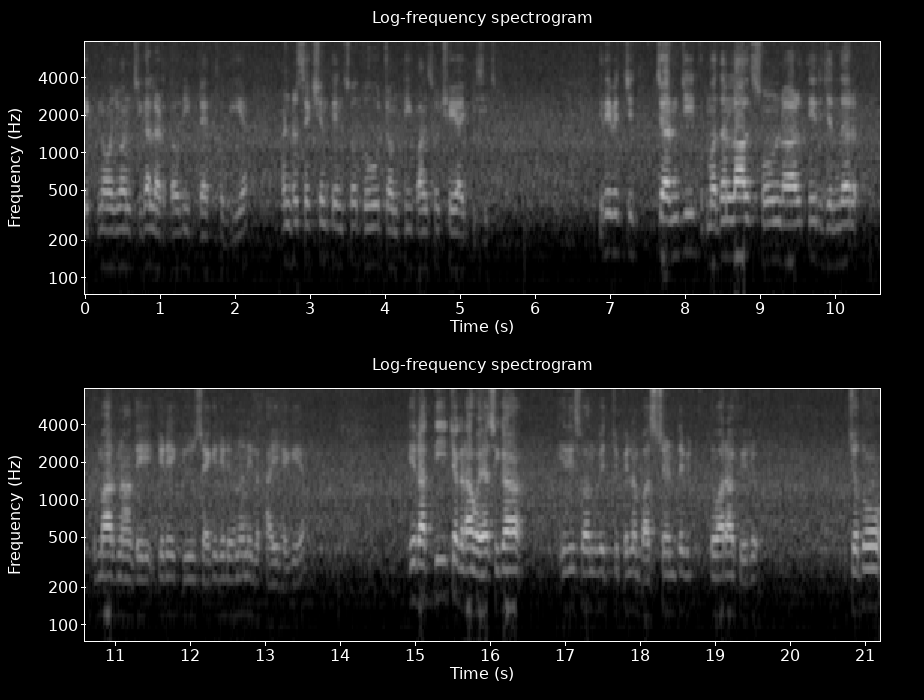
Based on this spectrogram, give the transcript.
ਇੱਕ ਨੌਜਵਾਨ ਸੀਗਾ ਲੜਕਾ ਉਹਦੀ ਡੈਥ ਹੋ ਗਈ ਹੈ। ਅੰਡਰ ਸੈਕਸ਼ਨ 302 34 506 ਆਈਪੀਸੀ ਚ। ਇਹਦੇ ਵਿੱਚ ਚਰਨਜੀਤ ਮਦਨ ਲਾਲ ਸੋਨ ਲਾਲ ਤੇ ਰਜਿੰਦਰ ਕੁਮਾਰ ਨਾਂ ਦੇ ਜਿਹੜੇ ਅਕਿਊਜ਼ ਹੈਗੇ, ਜਿਹੜੇ ਉਹਨਾਂ ਨੇ ਲਿਖਾਏ ਹੈਗੇ ਆ। ਇਹ ਰਾਤੀ ਝਗੜਾ ਹੋਇਆ ਸੀਗਾ। ਇਹਦੇ ਸੰਬੰਧ ਵਿੱਚ ਪਹਿਲਾਂ ਬੱਸ ਸਟੈਂਡ ਦੇ ਵਿੱਚ ਦੁਬਾਰਾ ਫਿਰ ਜਦੋਂ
